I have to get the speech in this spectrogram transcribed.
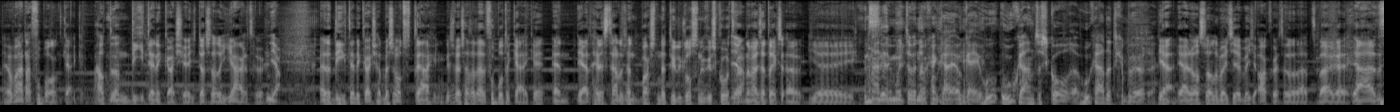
En we waren daar voetbal aan het kijken. Hij had een digitennekastje, weet je, dat is al jaren terug. ja. En dat digitennekastje had best wel wat vertraging. Dus wij zaten daar het voetbal te kijken. En ja, het hele Stratum Zuid barstte natuurlijk los toen er gescoord Ja. En wij zaten echt zo, oh, jee. En nu moeten we nog gaan kijken, oké, hoe, hoe gaan ze scoren? Hoe gaat het gebeuren? Ja, ja, dat was wel een beetje, beetje awkward inderdaad. Maar eh, ja, dat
